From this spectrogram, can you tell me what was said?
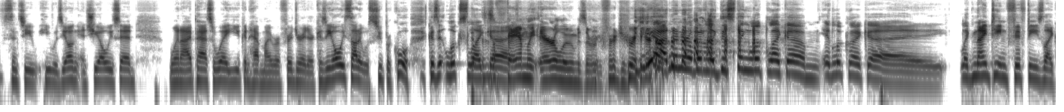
since he he was young and she always said when i pass away you can have my refrigerator because he always thought it was super cool because it looks like uh, a family heirloom is a refrigerator. yeah no no no but like this thing looked like um it looked like uh like 1950s like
